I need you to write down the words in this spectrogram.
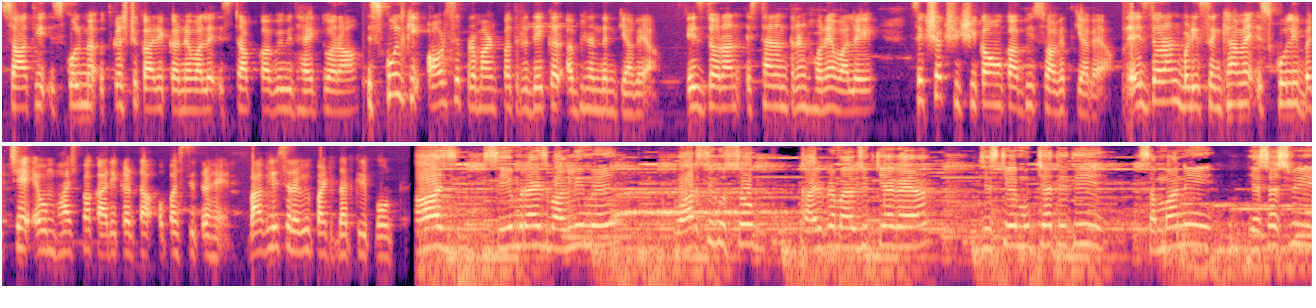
साथ ही स्कूल में उत्कृष्ट कार्य करने वाले स्टाफ का भी विधायक द्वारा स्कूल की ओर से प्रमाण पत्र देकर अभिनंदन किया गया। इस दौरान स्थानांतरण होने वाले शिक्षक शिक्षिकाओं का भी स्वागत किया गया। इस दौरान बड़ी संख्या में स्कूली बच्चे एवं भाजपा कार्यकर्ता उपस्थित रहे। बागली से रवि पाटीदार की रिपोर्ट। आज सीएम राइज बागली में वार्षिक उत्सव कार्यक्रम आयोजित किया गया, जिसके मुख्य अतिथि सम्मानी यशस्वी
